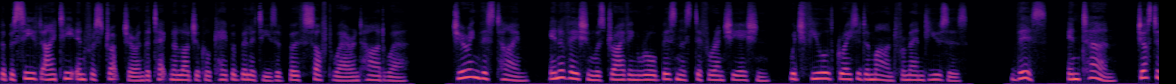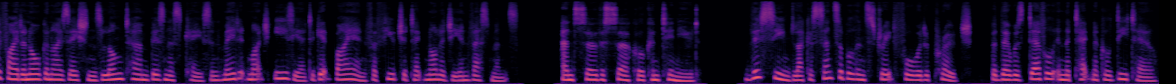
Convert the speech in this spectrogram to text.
the perceived IT infrastructure and the technological capabilities of both software and hardware. During this time, innovation was driving raw business differentiation, which fueled greater demand from end users. This, in turn, justified an organization's long term business case and made it much easier to get buy in for future technology investments. And so the circle continued. This seemed like a sensible and straightforward approach, but there was devil in the technical detail.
